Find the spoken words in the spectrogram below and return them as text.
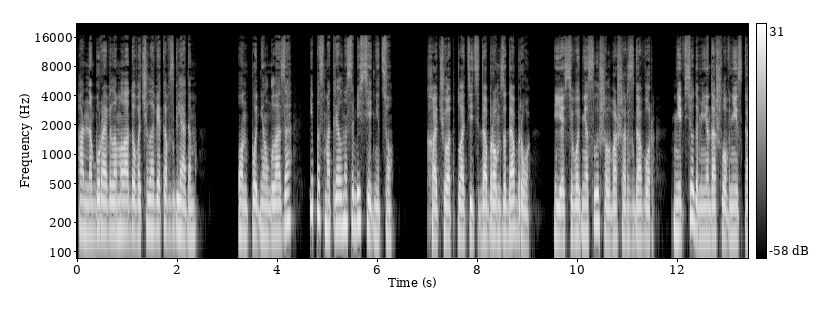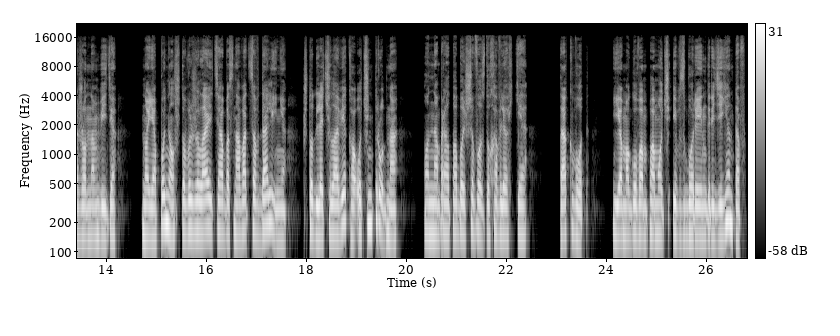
Анна буравила молодого человека взглядом. Он поднял глаза и посмотрел на собеседницу. «Хочу отплатить добром за добро. Я сегодня слышал ваш разговор. Не все до меня дошло в неискаженном виде. Но я понял, что вы желаете обосноваться в долине, что для человека очень трудно». Он набрал побольше воздуха в легкие. «Так вот, я могу вам помочь и в сборе ингредиентов,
